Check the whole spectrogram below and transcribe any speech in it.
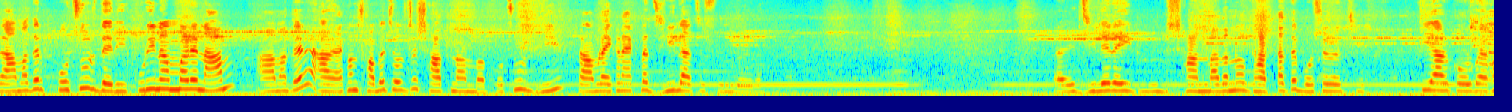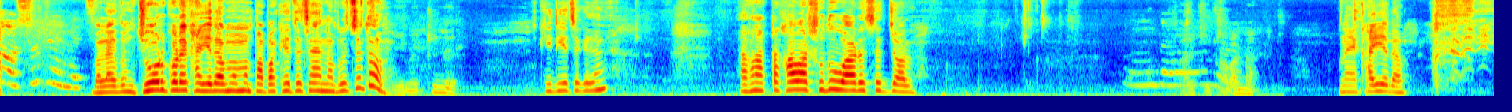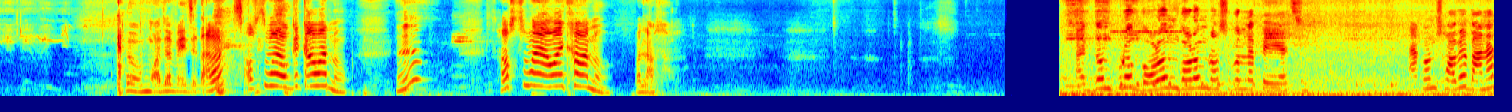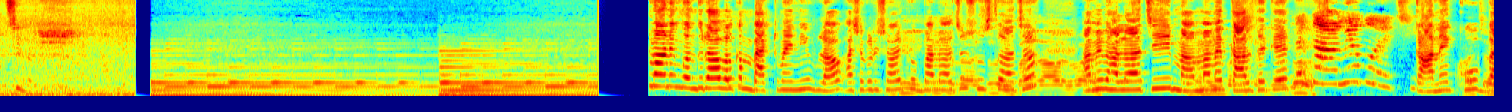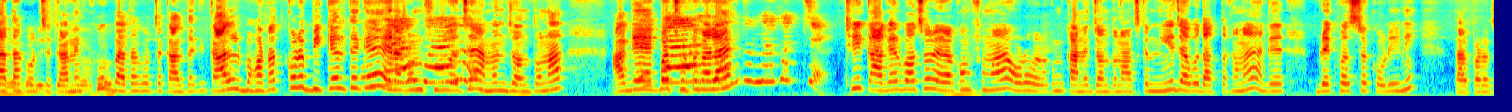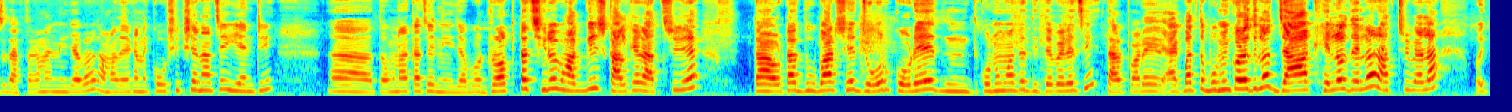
তা আমাদের প্রচুর দেরি কুড়ি নম্বরে নাম আমাদের আর এখন সবে চলছে সাত নাম্বার প্রচুর ভিড় তা আমরা এখানে একটা ঝিল আছে সুন্দর এই ঝিলের এই সান বাঁধানো ঘাটটাতে বসে রয়েছি কি আর করব এখন? বলে একদম জোর করে খাইয়ে দাও আমার পাপা খেতে চায় না বুঝছ তো? কি দিয়েছে কে জানে? এখন একটা খাওয়ার শুধু ওআরএস এর জল। আর কি খাবার না? না খাইয়ে দাও। মজা পেয়েছে। দাঁড়া সবসময় ওকে খাওয়ানো হ্যাঁ? সবসময় আমায় খাওয়ানো। বলা একদম পুরো গরম গরম রসগোল্লা পেয়ে গেছি। এখন সবে বানাচ্ছিল। মর্নিং বন্ধুরা। Welcome back to my new blog আশা করি সবাই খুব ভালো আছো সুস্থ আছো। আমি ভালো আছি। মামামের কাল থেকে কানে খুব ব্যথা করছে কানে খুব ব্যথা করছে। কাল থেকে কাল হঠাৎ করে বিকেল থেকে এরকম শুরু হয়েছে এমন যন্ত্রণা। আগে একবার ছোটবেলায় ঠিক আগের বছর এরকম সময় ওর এরকম কানের যন্ত্রণা। আজকে নিয়ে যাব ডাক্তারখানায় আগে ব্রেকফাস্টটা করিনি তারপর হচ্ছে ডাক্তারখানায় নিয়ে যাব। আমাদের এখানে কৌশিক সেন আছে E ইএনটি তো ওনার কাছে নিয়ে যাব। ড্রপটা ছিল ভাগ্যিস কালকে রাত্রিরে তা ওটা দুবার সে জোর করে কোনো মতে দিতে পেরেছি। তারপরে একবার তো বমি করে দিল যা খেলো দিলো রাত্রিবেলা। ওই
